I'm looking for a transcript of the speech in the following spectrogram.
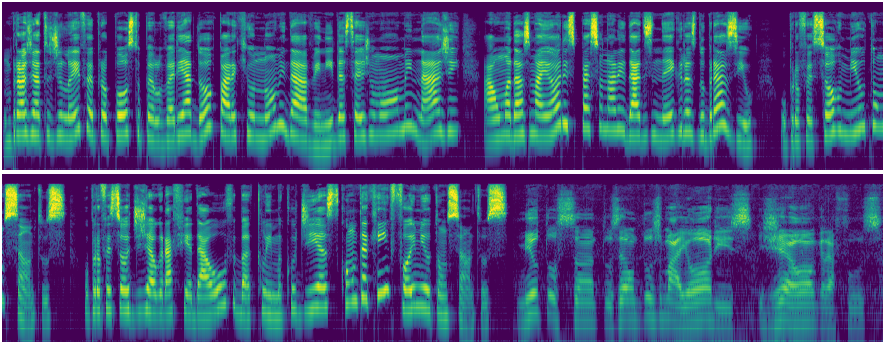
Um projeto de lei foi proposto pelo vereador para que o nome da avenida seja uma homenagem a uma das maiores personalidades negras do Brasil, o professor Milton Santos. O professor de Geografia da UFBA, Clímaco Dias, conta quem foi Milton Santos. Milton Santos é um dos maiores geógrafos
